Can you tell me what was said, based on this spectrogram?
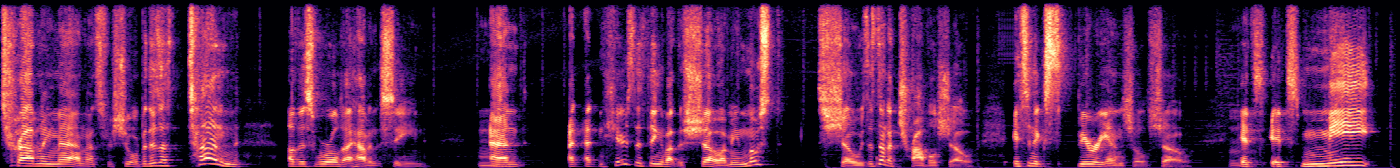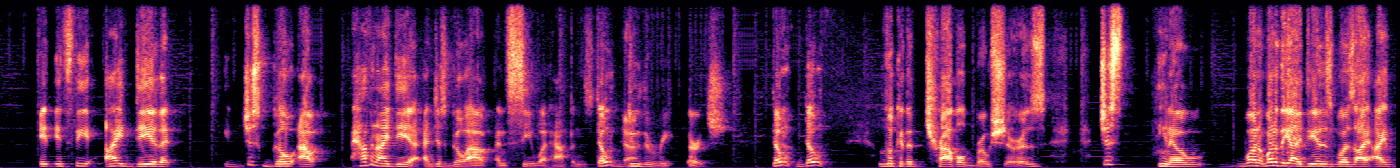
traveling man, that's for sure. But there's a ton of this world I haven't seen. Hmm. And, and and here's the thing about the show. I mean, most shows, it's not a travel show. It's an experiential show. Hmm. It's it's me. It, it's the idea that you just go out, have an idea, and just go out and see what happens. Don't do the research. Don't don't look at the travel brochures. Just you know, one one of the ideas was I,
